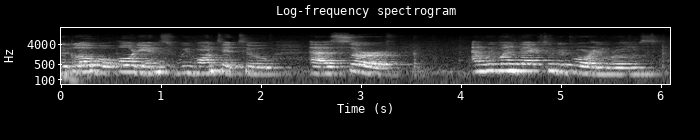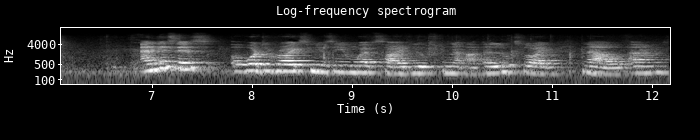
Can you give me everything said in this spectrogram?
the global audience we wanted to uh, serve. And we went back to the drawing rooms. And this is what the Rijksmuseum website looks, uh, looks like now. Um,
